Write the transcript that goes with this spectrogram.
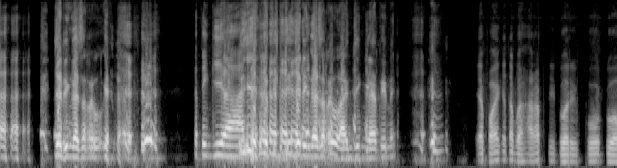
Jadi nggak seru ya. kan? ketinggian Iya, jadi nggak seru anjing liatinnya. ya pokoknya kita berharap di 2022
